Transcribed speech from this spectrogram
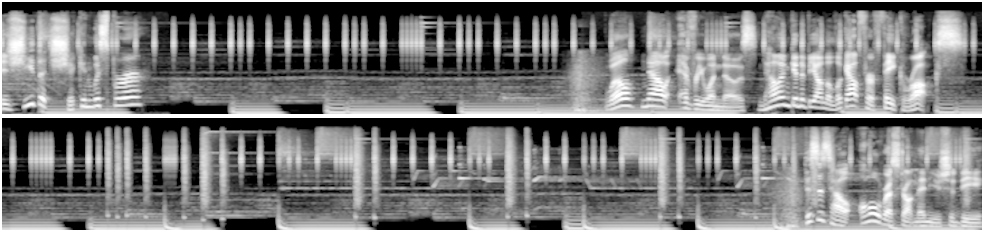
Is she the chicken whisperer? Well, now everyone knows. Now I'm gonna be on the lookout for fake rocks. This is how all restaurant menus should be.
